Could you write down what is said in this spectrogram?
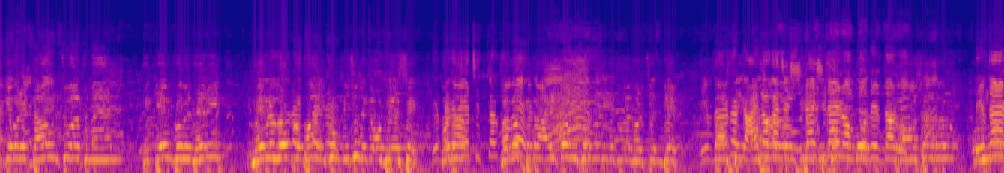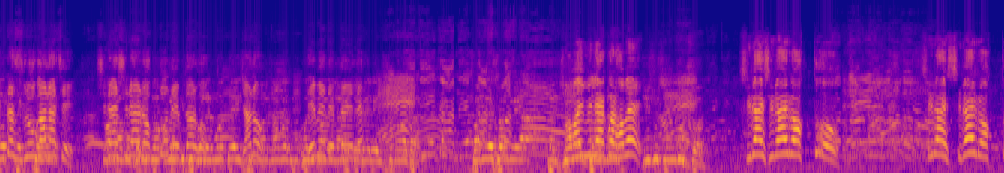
একেবারে down to earth man he came from a very very low profile খুব নিচু থেকে উঠে এসে দেবদাকে চিৎকার করবে? জগৎকে আইকন হিসেবে নিজেকে তুলে ধরছেন দেব। দেবদার একটা dialogue আছে, শিরায় শিরায় রক্ত দেবদার দেবদার একটা স্লোগান আছে শিরায় শিরায় রক্ত দেবদার হোক। জানো? দেবে দেবদা এলে। সবাই মিলে একবার হবে? শিরায় শিরায় রক্ত। শিরায় শিরায় রক্ত।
